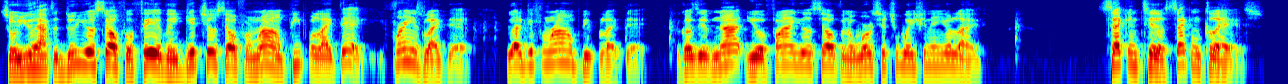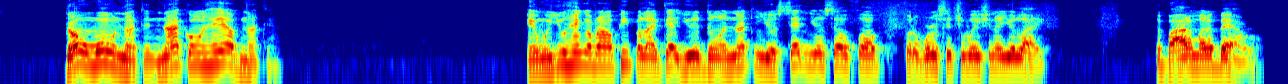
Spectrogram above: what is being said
So you have to do yourself a favor and get yourself around people like that, friends like that. You got to get around people like that because if not, you'll find yourself in a worse situation in your life. Second tier, second class. Don't want nothing. Not gonna have nothing. And when you hang around people like that, you're doing nothing. You're setting yourself up for the worst situation of your life. The bottom of the barrel.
